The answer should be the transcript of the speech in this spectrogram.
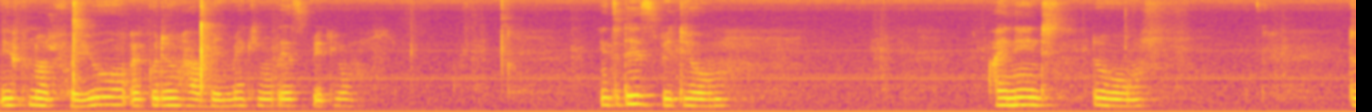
if not for you I couldn't have been making this video. In today's video I need to to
